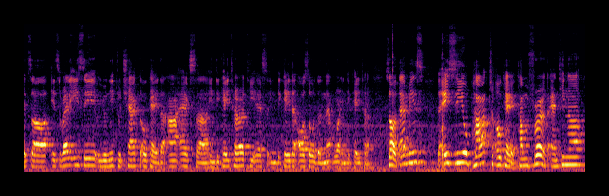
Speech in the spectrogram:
it's uh, it's very easy. You need to check, okay, the RX uh, indicator, TX indicator, also the network indicator. So that means the ACU part, okay, confirm the antenna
